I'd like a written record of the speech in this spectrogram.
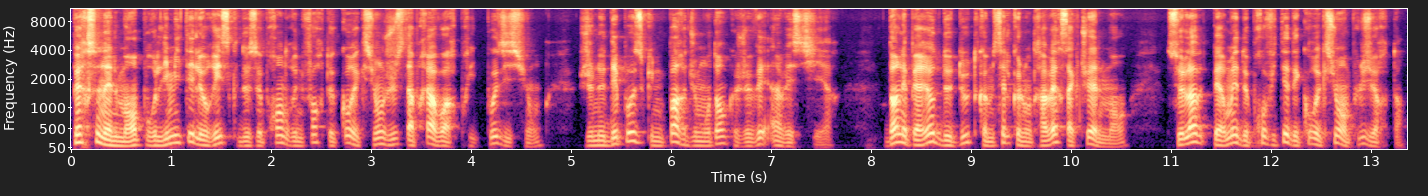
Personnellement, pour limiter le risque de se prendre une forte correction juste après avoir pris position, je ne dépose qu'une part du montant que je vais investir. Dans les périodes de doute comme celle que l'on traverse actuellement, cela permet de profiter des corrections en plusieurs temps.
